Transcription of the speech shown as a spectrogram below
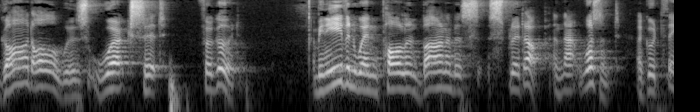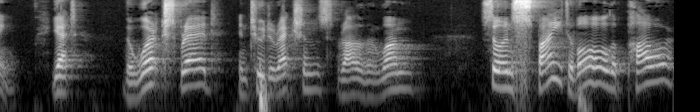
God always works it for good. I mean, even when Paul and Barnabas split up, and that wasn't a good thing, yet the work spread in two directions rather than one. So, in spite of all the power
